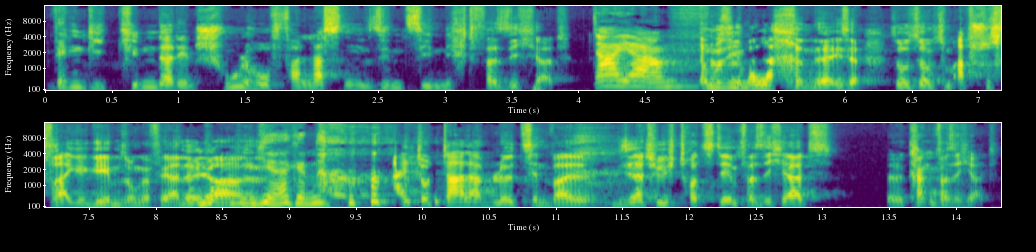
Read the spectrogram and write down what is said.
wenn die Kinder den Schulhof verlassen, sind sie nicht versichert. Ah ja. Da muss ich immer lachen, ne? Ist ja so, so zum Abschluss freigegeben, so ungefähr, ne? Ja, ja genau. Ein totaler Blödsinn, weil die sind natürlich trotzdem versichert, äh, krankenversichert.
